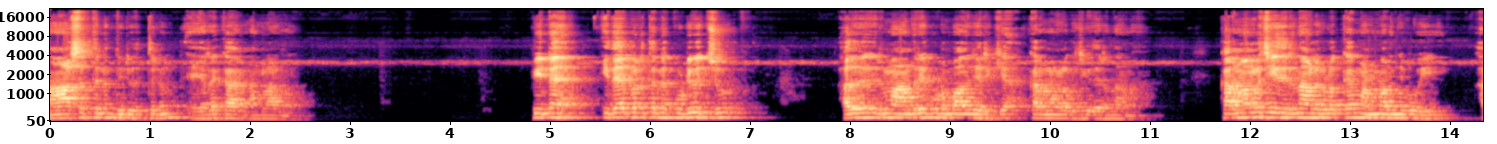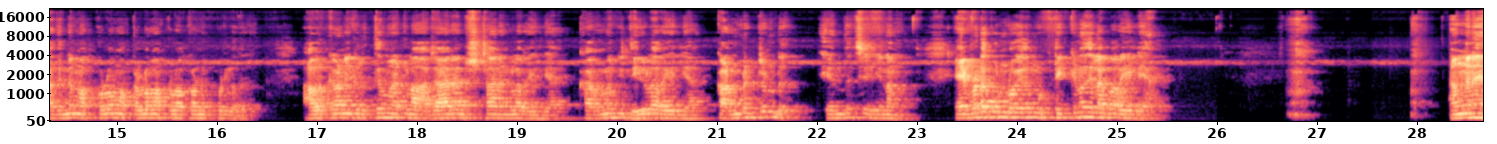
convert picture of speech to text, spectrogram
നാശത്തിനും ദുരിതത്തിനും ഏറെ കാരണങ്ങളാണ്. പിന്നെ ഇതേപോലെ തന്നെ കുടിവെച്ചു അത് ഒരു മാന്ത്രിക കുടുംബം വിചാരിക്കുക കർമ്മങ്ങളൊക്കെ ചെയ്തിരുന്നതാണ്. കർമ്മങ്ങൾ ചെയ്തിരുന്ന ആളുകളൊക്കെ മൺമറിഞ്ഞു പോയി. അതിന്റെ മക്കളോ മക്കളുടെ മക്കളോ ഒക്കെയാണ് ഇപ്പോൾ ഉള്ളത്. അവർക്കാണ് കൃത്യമായിട്ടുള്ള ആചാരാനുഷ്ഠാനങ്ങൾ അറിയില്ല കർമ്മവിധികൾ അറിയില്ല കണ്ടിട്ടുണ്ട്. എന്ത് ചെയ്യണം? എവിടെ കൊണ്ടുപോയത് മുട്ടിക്കണതില്ല പറയില്ല. അങ്ങനെ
